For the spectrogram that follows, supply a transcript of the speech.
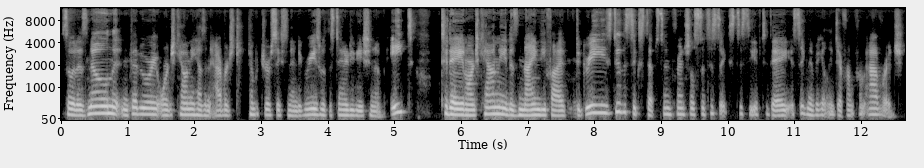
So it is known that in February, Orange County has an average temperature of 69 degrees with a standard deviation of eight. Today in Orange County, it is 95 degrees. Do the six steps to inferential statistics to see if today is significantly different from average.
